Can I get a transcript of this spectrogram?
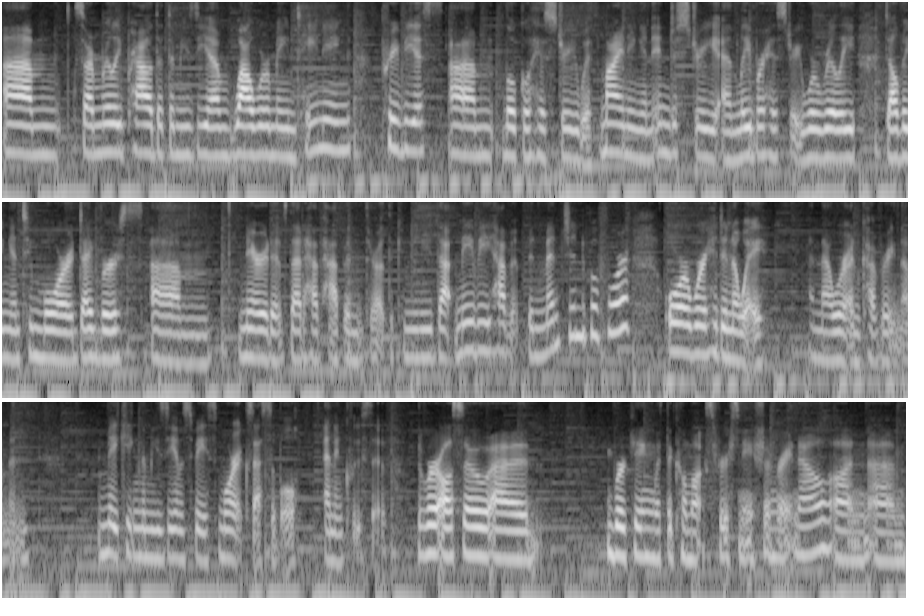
Um, so I'm really proud that the museum, while we're maintaining previous um, local history with mining and industry and labor history, we're really delving into more diverse um, narratives that have happened throughout the community that maybe haven't been mentioned before or were hidden away. And now we're uncovering them and making the museum space more accessible and inclusive. We're also uh, working with the Comox First Nation right now on um,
